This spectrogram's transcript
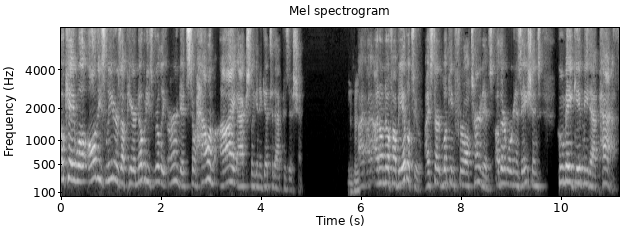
okay well all these leaders up here nobody's really earned it. So how am i actually going to get to that position? Mm-hmm. I, I don't know if i'll be able to. I start looking for alternatives other organizations who may give me that path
